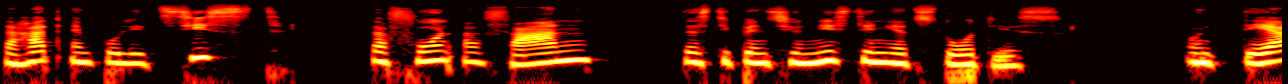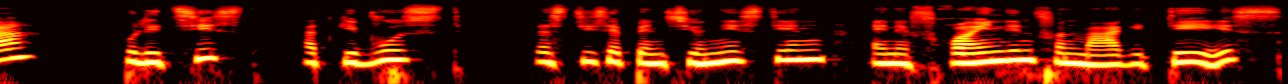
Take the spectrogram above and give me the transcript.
Da hat ein Polizist davon erfahren, dass die Pensionistin jetzt tot ist. Und der Polizist hat gewusst, dass diese Pensionistin eine Freundin von Margit D. ist.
